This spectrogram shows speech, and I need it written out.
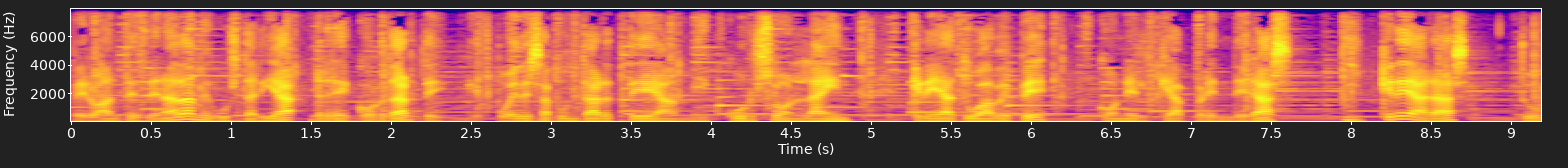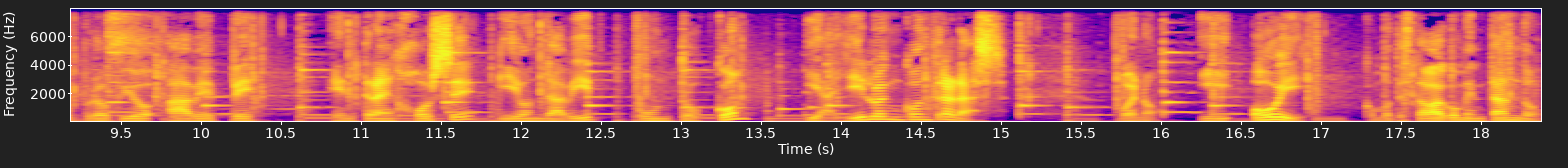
Pero antes de nada me gustaría recordarte que puedes apuntarte a mi curso online Crea tu ABP, con el que aprenderás y crearás tu propio ABP. Entra en jose-david.com y allí lo encontrarás. Bueno, y hoy, como te estaba comentando,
